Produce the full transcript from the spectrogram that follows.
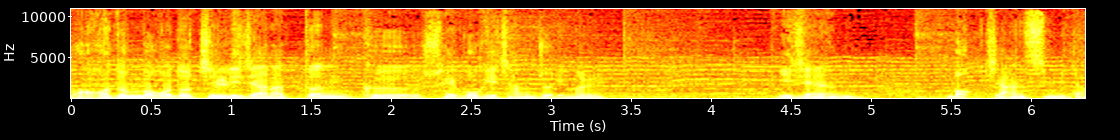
먹어도 먹어도 질리지 않았던 그 쇠고기 장조림을 이제는 먹지 않습니다.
